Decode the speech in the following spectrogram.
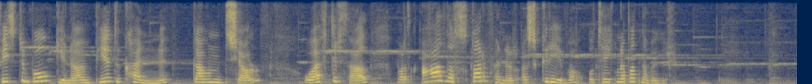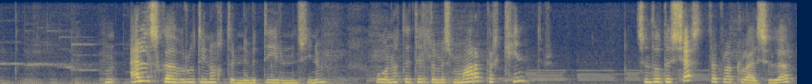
Fyrstu bókina um Pétur kaninu gaf hún út sjálf og eftir það varð aðal starf hennar að skrifa og teikna barnabækur. Hún elskaði að vera út í náttúrunni með dýrunum sínum og hún átti til dæmis margar kindur sem þóttu sérstaklega glæsilegar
